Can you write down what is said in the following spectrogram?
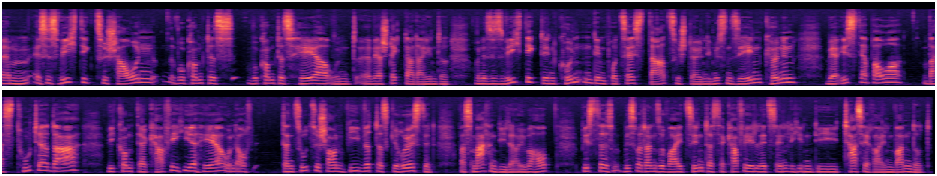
Ähm, es ist wichtig zu schauen, wo kommt das, wo kommt das her und äh, wer steckt da dahinter. Und es ist wichtig, den Kunden den Prozess darzustellen. Die müssen sehen können, wer ist der Bauer, was tut er da, wie kommt der Kaffee hierher und auch dann zuzuschauen, wie wird das geröstet, was machen die da überhaupt, bis, das, bis wir dann so weit sind, dass der Kaffee letztendlich in die Tasse reinwandert.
